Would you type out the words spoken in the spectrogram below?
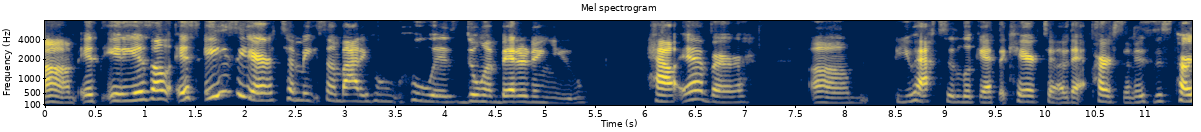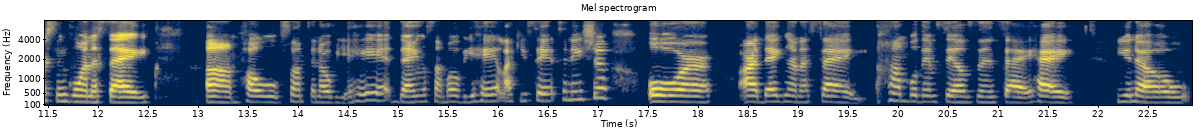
Um, it, it is a it's easier to meet somebody who who is doing better than you. However, um, you have to look at the character of that person. Is this person going to say, um, hold something over your head, dangle something over your head, like you said, Tenisha, or are they gonna say humble themselves and say, hey, you know,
